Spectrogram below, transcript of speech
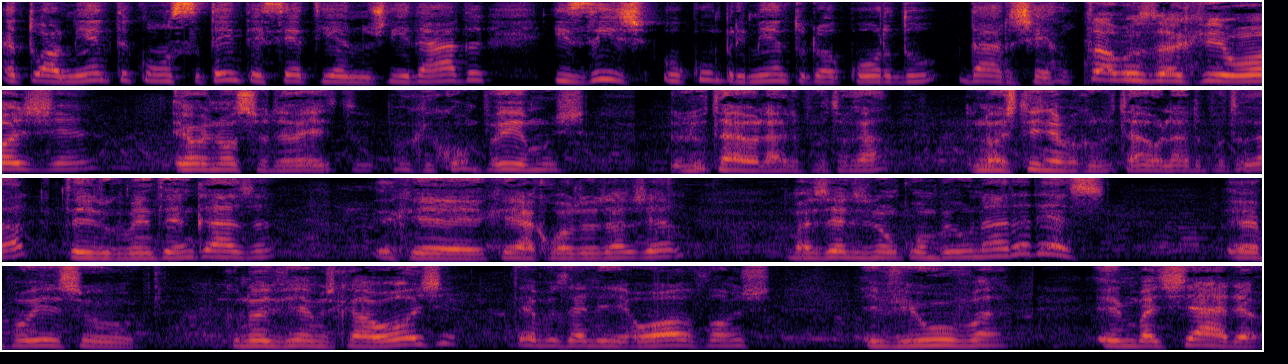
atualmente com 77 anos de idade, exige o cumprimento do acordo da Argel. Estamos aqui hoje, é o nosso direito, porque cumprimos lutar ao lado de Portugal. Nós tínhamos que lutar ao lado de Portugal, tem documento em casa, que é, que é acordo da Argel, mas eles não cumpriram nada desse. É por isso que nós viemos cá hoje temos ali órfãos e viúva. Embaixada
